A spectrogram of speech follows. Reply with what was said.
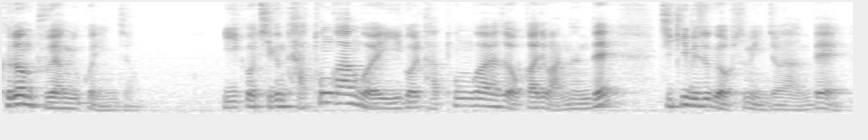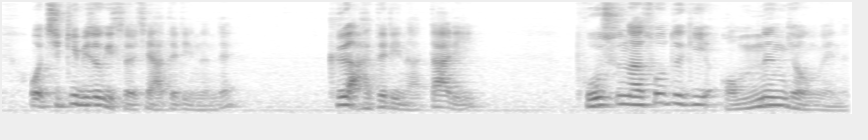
그런 부양 요건 인정. 이거 지금 다 통과한 거예요. 이걸 다 통과해서 여기까지 왔는데 직기 비속이 없으면 인정하는데 어 직기 비속이 있어요. 제 아들이 있는데 그 아들이나 딸이 보수나 소득이 없는 경우에는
